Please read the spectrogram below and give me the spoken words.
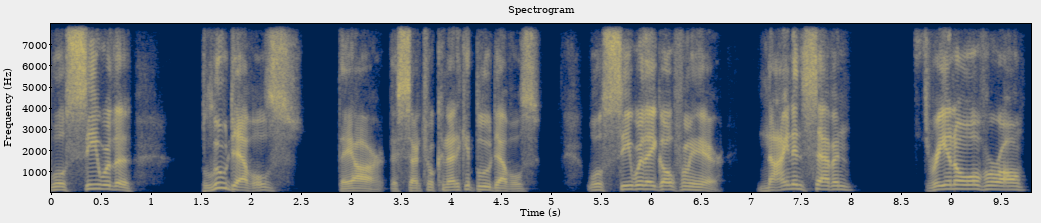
We'll see where the Blue Devils, they are the Central Connecticut Blue Devils, we'll see where they go from here. 9 and 7, 3 and 0 overall.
